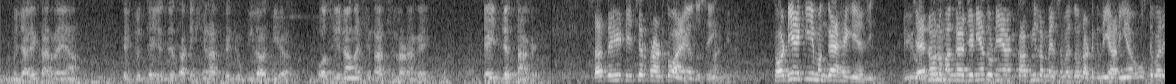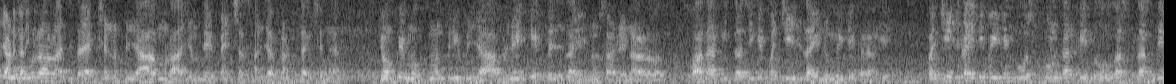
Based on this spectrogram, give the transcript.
ਮੁਜ਼ਾਹਰੇ ਕਰ ਰਹੇ ਆ। ਤੇ ਜਿੱਥੇ ਜਿੱਥੇ ਸਾਡੀ ਸੰਘਰਸ਼ ਤੇ ਡਿਊਟੀ ਲੱਗਦੀ ਆ ਉਹ ਅਸੀਂ ਇਹਨਾਂ ਨਾਲ ਸੰਘਰਸ਼ ਲੜਾਂਗੇ ਤੇ ਜਿੱਤਾਂਗੇ। ਸਰ ਤੁਸੀਂ ਟੀਚਰ ਫਰੰਟ ਤੋਂ ਆਏ ਹੋ ਤੁਸੀਂ। ਹਾਂਜੀ ਤੁਹਾਡੀਆਂ ਕੀ ਮੰਗਾਂ ਹੈਗੀਆਂ ਜੀ? ਜੈਨੂਅਲ ਮੰਗਾਂ ਜਿਹੜੀਆਂ ਤੁਹਾਡੀਆਂ ਕਾਫੀ ਲੰਮੇ ਸਮੇਂ ਤੋਂ ਲਟਕਦੀ ਆ ਰਹੀਆਂ ਉਸ ਦੇ ਬਾਰੇ ਜਾਣਕਾਰੀ। ਓਵਰਆਲ ਅੱਜ ਦਾ ਐਕਸ਼ਨ ਪੰਜਾਬ ਮੁਲਾਜ਼ਮ ਤੇ ਪੈਨਸ਼ਨ ਸਾਂਝਾ ਫਰੰਟ ਦਾ ਐਕਸ਼ਨ ਹੈ। ਕਿਉਂਕਿ ਮੁੱਖ ਮੰਤਰੀ ਪੰਜਾਬ ਨੇ 1 ਜੁਲਾਈ ਨੂੰ ਸਾਡੇ ਨਾਲ ਵਾਅਦਾ ਕੀਤਾ ਸੀ ਕਿ 25 ਜੁਲਾਈ ਨੂੰ ਮੀਟਿੰਗ ਕਰਾਂਗੇ। 25 ਜੁਲਾਈ ਦੀ ਮੀਟਿੰਗ ਪੋਸਟਪੋਨ ਕਰਕੇ 2 ਅਗਸਤ ਕਰਤੀ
